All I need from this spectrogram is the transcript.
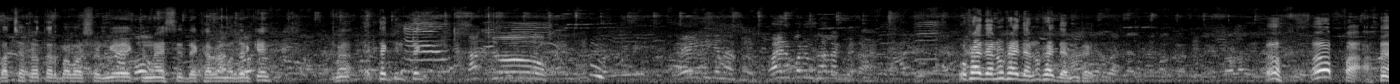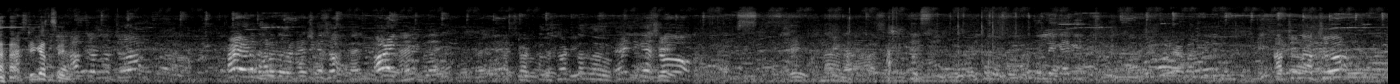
বাচ্চাটা তার বাবার সঙ্গে একটু নাচে দেখাবে আমাদেরকে। না উঠাই দেন উঠাই দেন উঠাই দেন উঠাই দেন। ঠিক আছে। নাচো। এই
